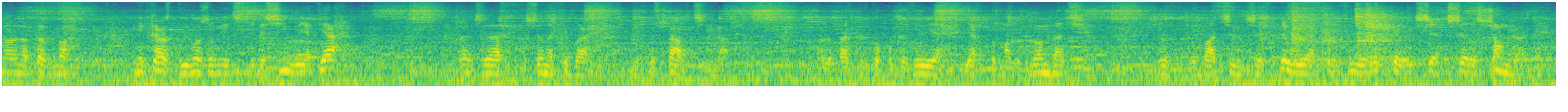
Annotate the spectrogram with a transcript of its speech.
no na pewno nie każdy może mieć tyle siły jak ja, także maszyna chyba nie wystarczy dla nas. Ale tak tylko pokazuję jak to ma wyglądać, żeby zobaczyć, że z tyłu jak pracuje rybkę, jak się, jak się rozciąga. Nie?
